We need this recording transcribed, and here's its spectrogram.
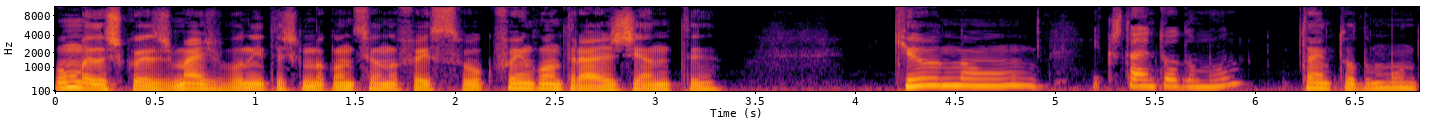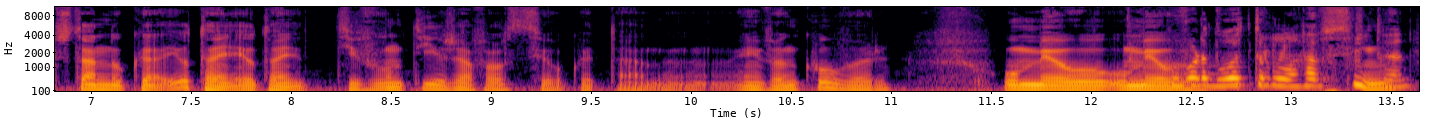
uma das coisas mais bonitas que me aconteceu no Facebook foi encontrar gente que eu não. E que está em todo o mundo? Está em todo o mundo. Está no... eu, tenho, eu tenho, tive um tio, já faleceu, coitado, em Vancouver. O meu. O Vancouver meu... do outro lado, Sim. Portanto,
